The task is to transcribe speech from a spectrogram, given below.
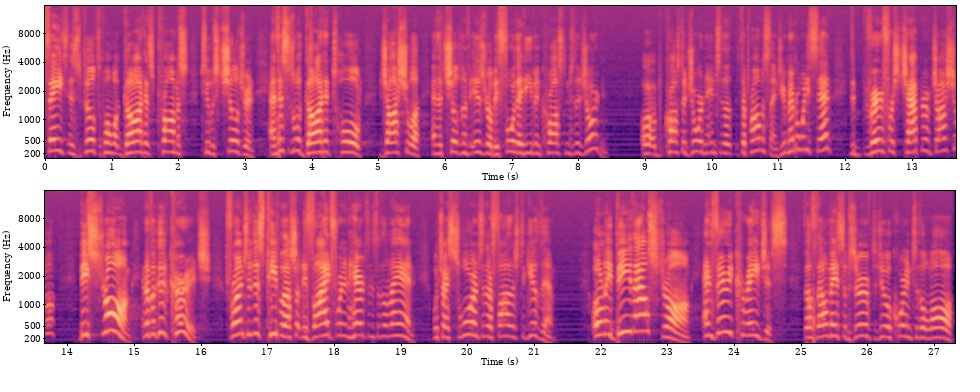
Faith is built upon what God has promised to his children. And this is what God had told Joshua and the children of Israel before they'd even crossed into the Jordan or crossed the Jordan into the, the promised land. Do you remember what he said? The very first chapter of Joshua? Be strong and of a good courage, for unto this people thou shalt divide for an inheritance of the land, which I swore unto their fathers to give them. Only be thou strong and very courageous, that thou mayest observe to do according to the law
